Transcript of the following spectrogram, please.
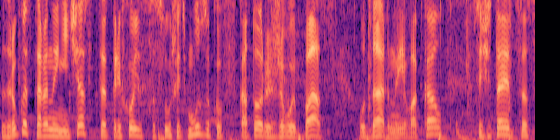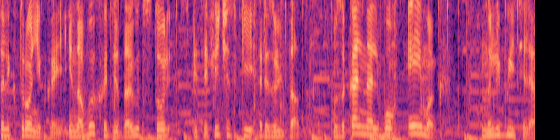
С другой стороны, нечасто приходится слушать музыку, в которой живой бас, ударный и вокал сочетаются с электроникой и на выходе дают столь специфический результат. Музыкальный альбом AMAC на любителя,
